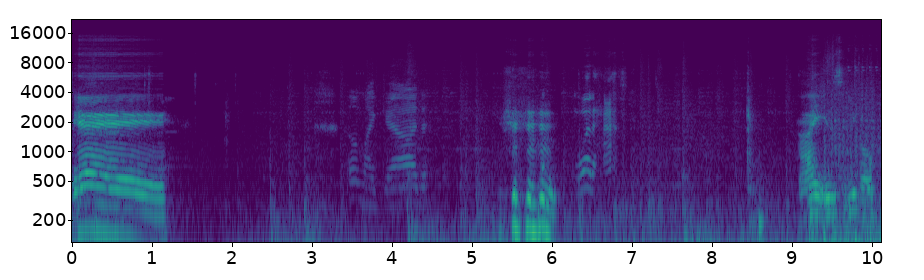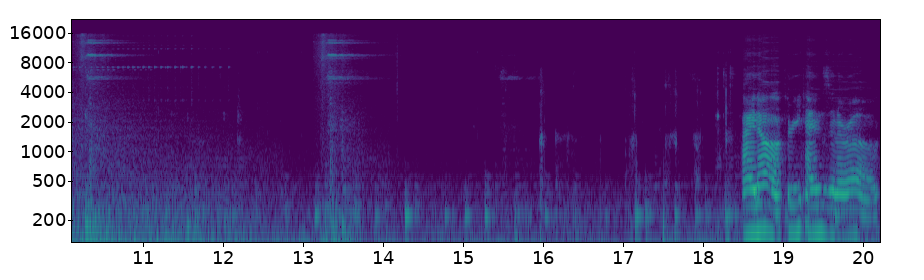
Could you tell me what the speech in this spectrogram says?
Yay! Oh my god. what happened? I is evil. I know, three times in a row.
